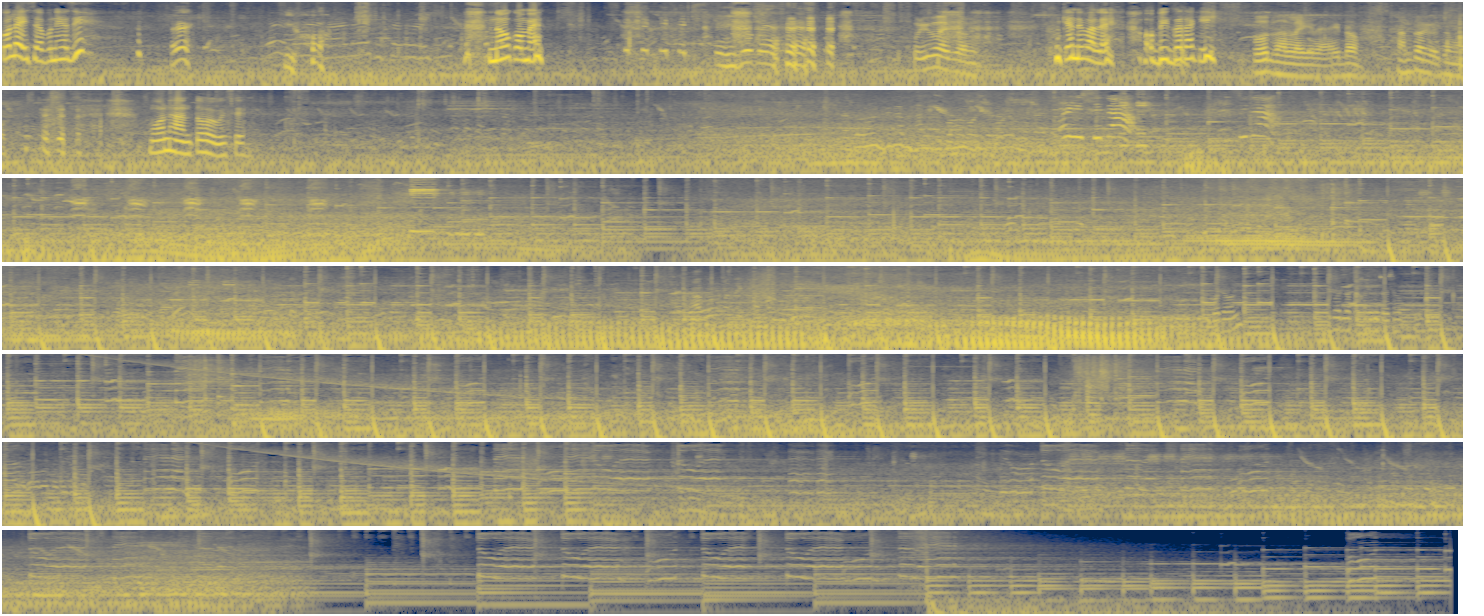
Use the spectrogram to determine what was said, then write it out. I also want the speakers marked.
Speaker 1: ক'লৈ আহিছে আপুনি আজি ন' কমেণ্ট
Speaker 2: ফুৰিব আহিছোঁ আমি
Speaker 1: কেনে পালে অভিজ্ঞতা কি
Speaker 2: বহুত ভাল লাগিলে একদম শান্ত হৈ গৈছে মন
Speaker 1: মন শান্ত হৈ গৈছে 可以洗澡。Yeah.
